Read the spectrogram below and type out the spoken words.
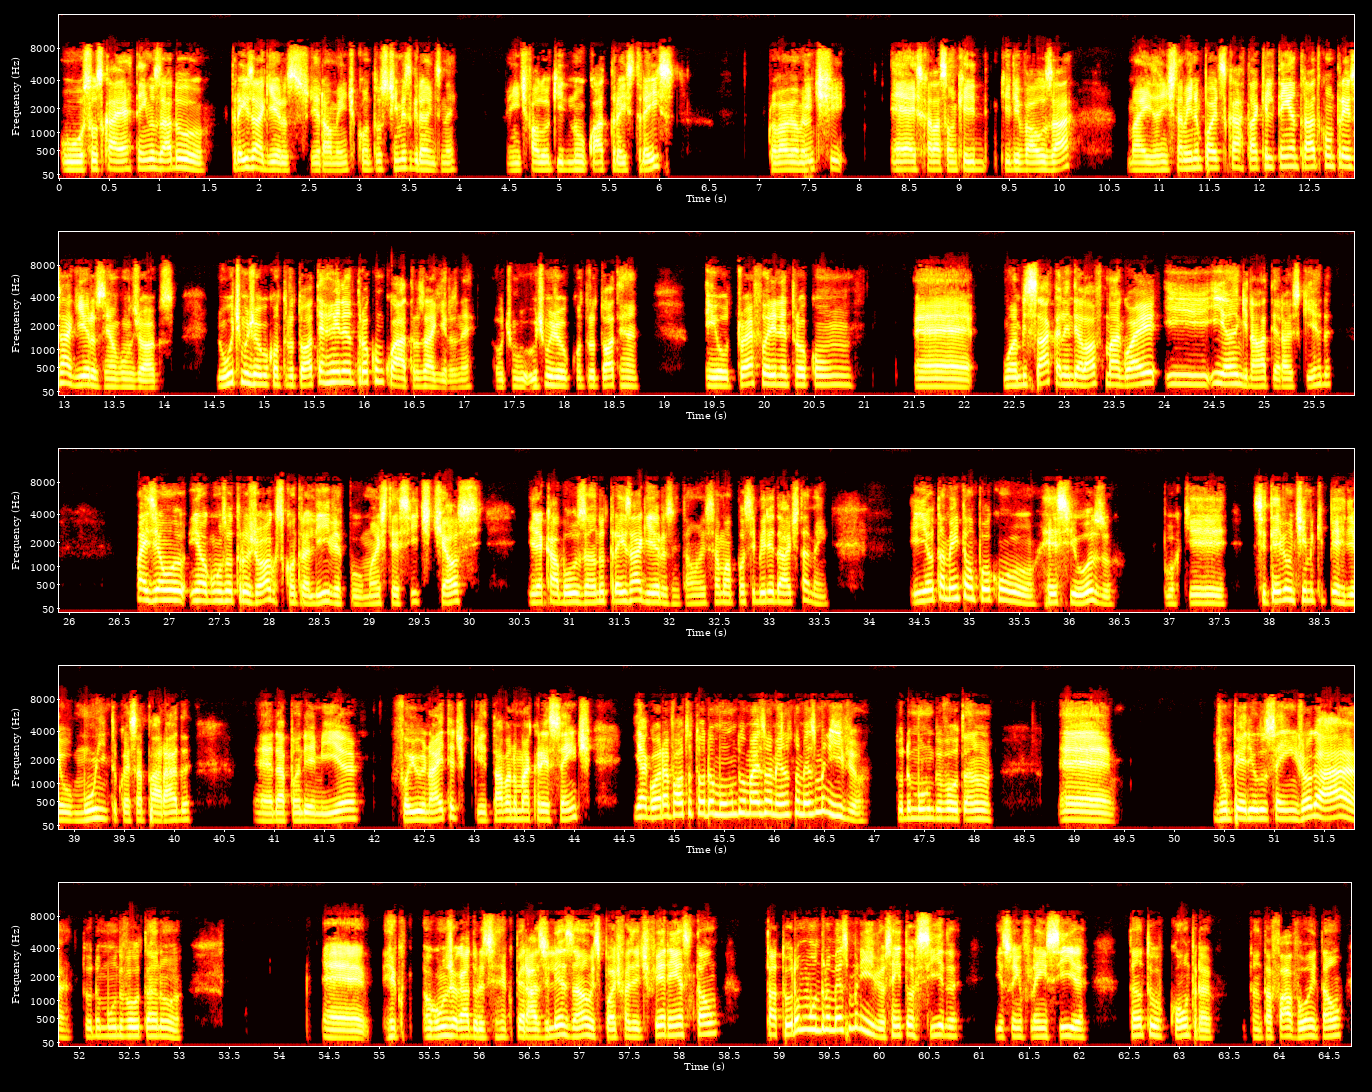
o Solskjaer tem usado três zagueiros, geralmente, contra os times grandes, né? A gente falou que no 4-3-3, provavelmente é a escalação que ele, que ele vai usar, mas a gente também não pode descartar que ele tem entrado com três zagueiros em alguns jogos. No último jogo contra o Tottenham, ele entrou com quatro zagueiros, né? O último, último jogo contra o Tottenham, em o Trafford, ele entrou com é, o Ambissaca, Lindelof, Maguire e Young na lateral esquerda. Mas em, em, alguns outros jogos, contra Liverpool, Manchester City, Chelsea, ele acabou usando três zagueiros, então isso é uma possibilidade também. E eu também estou um pouco receoso, porque se teve um time que perdeu muito com essa parada é, da pandemia, foi o United, porque estava numa crescente, e agora volta todo mundo mais ou menos no mesmo nível. Todo mundo voltando é, de um período sem jogar, todo mundo voltando. É, alguns jogadores recuperados de lesão, isso pode fazer diferença, então tá todo mundo no mesmo nível, sem torcida, isso influencia tanto contra tanto a favor. Então,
